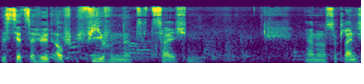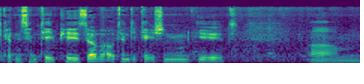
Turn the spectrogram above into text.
ist jetzt erhöht auf 400 Zeichen. Ja, nur noch so Kleinigkeiten, das MTP Server Authentication geht ähm,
